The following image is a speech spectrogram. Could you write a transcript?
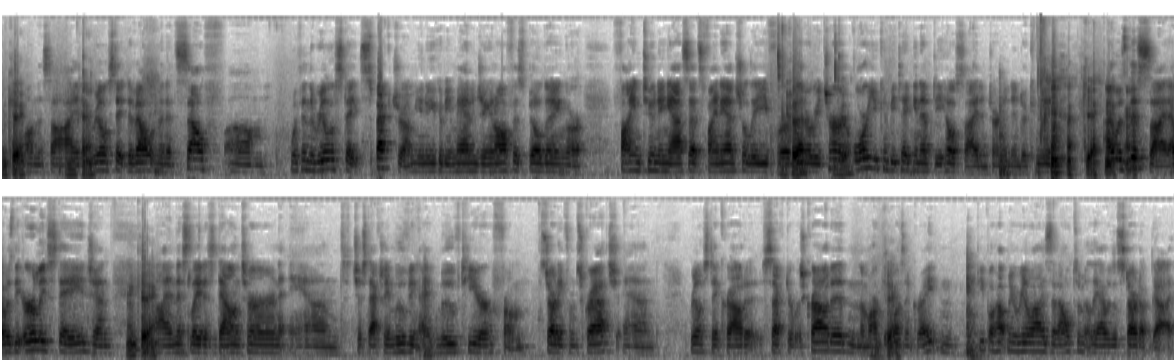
okay, on the side. Okay. And real estate development itself, um, within the real estate spectrum, you know, you could be managing an office building or fine tuning assets financially for a better return, Okay. or you can be taking an empty hillside and turn it into a community. okay. I was this side. I was the early stage, and Okay, uh, in this latest downturn, and just actually moving. I moved here from starting from scratch, and real estate crowded sector was crowded, and the market Okay. wasn't great. And people helped me realize that ultimately I was a startup guy.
